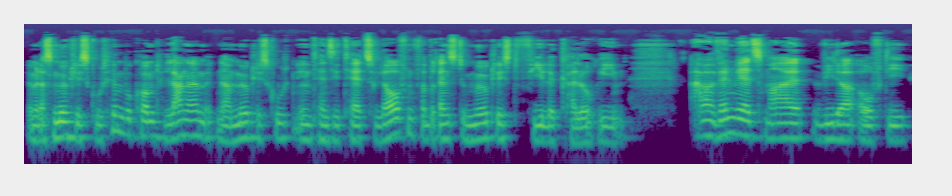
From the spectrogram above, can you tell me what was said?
wenn man das möglichst gut hinbekommt, lange mit einer möglichst guten Intensität zu laufen, verbrennst du möglichst viele Kalorien. Aber wenn wir jetzt mal wieder auf die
